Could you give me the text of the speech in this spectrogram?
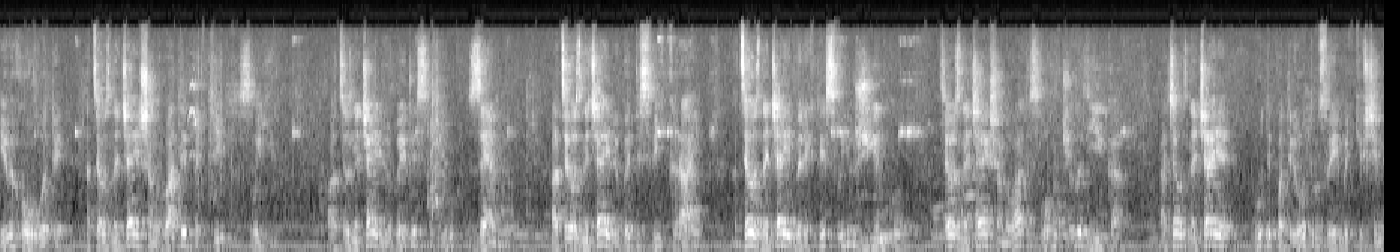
і виховувати. А це означає шанувати батьків своїх. А це означає любити свою землю. А це означає любити свій край. А це означає берегти свою жінку. Це означає шанувати свого чоловіка. А це означає бути патріотом своєї батьківщини.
